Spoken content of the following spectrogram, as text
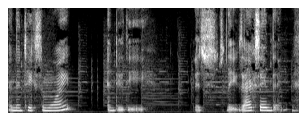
And then take some white and do the it's the exact same thing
